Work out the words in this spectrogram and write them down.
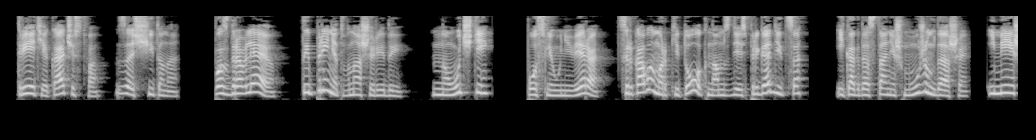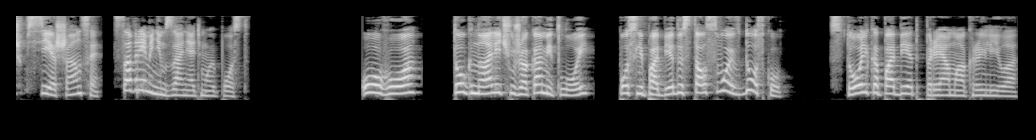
Третье качество засчитано. Поздравляю, ты принят в наши ряды. Но учти, после универа цирковой маркетолог нам здесь пригодится. И когда станешь мужем Даши, имеешь все шансы со временем занять мой пост. Ого! То гнали чужака метлой, после победы стал свой в доску. Столько побед прямо окрылило.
